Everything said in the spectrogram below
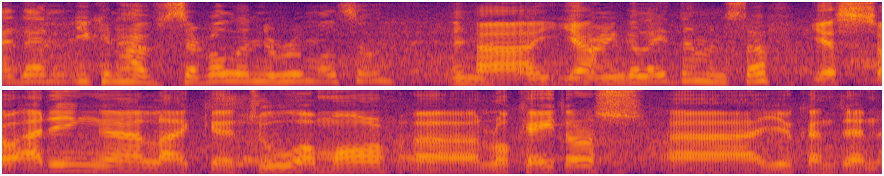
and then you can have several in the room also, and Uh, uh, yeah. triangulate them and stuff. Yes, so adding uh, like uh, two or more uh, locators, uh, you can then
